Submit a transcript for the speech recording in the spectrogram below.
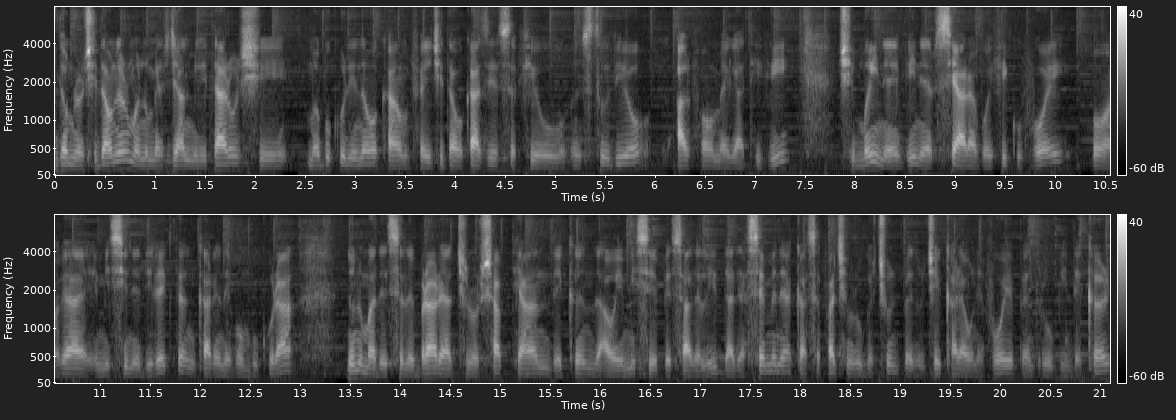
Domnilor și domnilor, mă numesc Gian Militaru și mă bucur din nou că am fericită ocazie să fiu în studio Alfa Omega TV și mâine, vineri seara, voi fi cu voi, vom avea emisiune directă în care ne vom bucura nu numai de celebrarea celor șapte ani de când au emisie pe satelit, dar de asemenea ca să facem rugăciuni pentru cei care au nevoie, pentru vindecări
